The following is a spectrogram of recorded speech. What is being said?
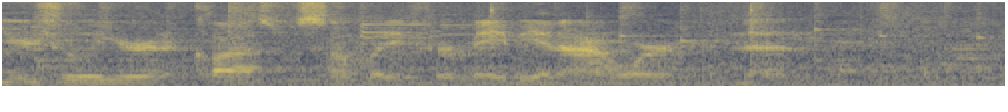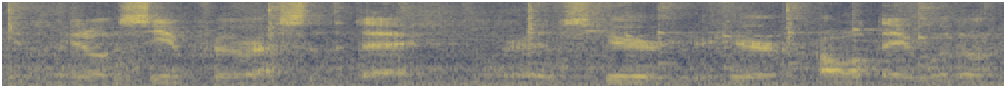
Usually you're in a class with somebody for maybe an hour and then you, know, you don't see them for the rest of the day. Whereas here, you're here all day with them.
